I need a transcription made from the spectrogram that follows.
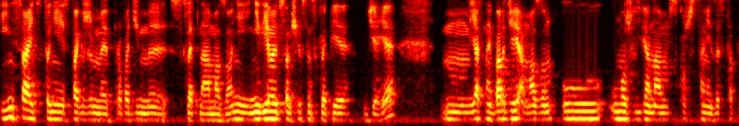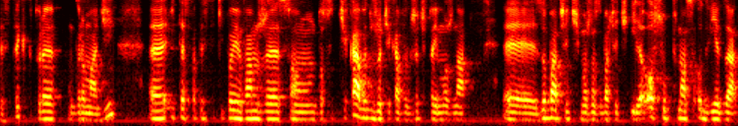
Insights. To nie jest tak, że my prowadzimy sklep na Amazonie i nie wiemy, co tam się w tym sklepie dzieje. Mm, jak najbardziej Amazon umożliwia nam skorzystanie ze statystyk, które gromadzi. E, I te statystyki powiem Wam, że są dosyć ciekawe, dużo ciekawych rzeczy tutaj można e, zobaczyć. Można zobaczyć, ile osób nas odwiedza,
